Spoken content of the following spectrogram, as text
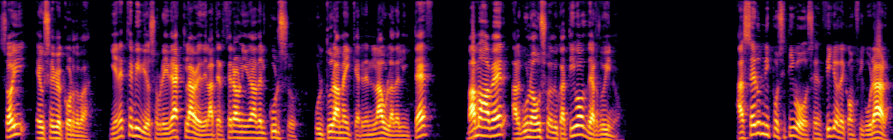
Soy Eusebio Córdoba y en este vídeo sobre ideas clave de la tercera unidad del curso Cultura Maker en el aula del INTEF vamos a ver algunos usos educativos de Arduino. Al ser un dispositivo sencillo de configurar,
